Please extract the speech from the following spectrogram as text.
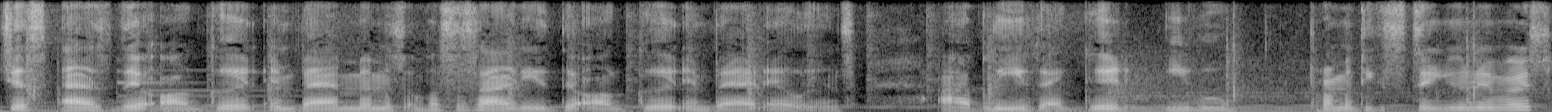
Just as there are good and bad members of a society, there are good and bad aliens. I believe that good, evil permeates the universe,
